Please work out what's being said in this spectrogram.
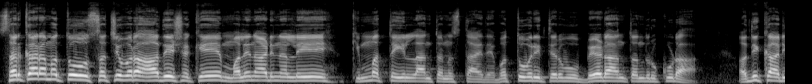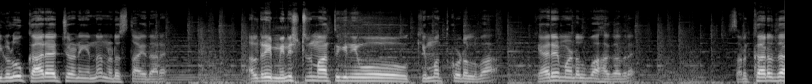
ಸರ್ಕಾರ ಮತ್ತು ಸಚಿವರ ಆದೇಶಕ್ಕೆ ಮಲೆನಾಡಿನಲ್ಲಿ ಕಿಮ್ಮತ್ತೆ ಇಲ್ಲ ಅಂತ ಅನ್ನಿಸ್ತಾ ಇದೆ. ಒತ್ತುವರಿ ತೆರವು ಬೇಡ ಅಂತಂದ್ರೂ ಕೂಡ ಅಧಿಕಾರಿಗಳು ಕಾರ್ಯಾಚರಣೆಯನ್ನು ನಡೆಸ್ತಾ ಇದ್ದಾರೆ. ಅಲ್ರಿ, ಮಿನಿಸ್ಟರ್ ಮಾತಿಗೆ ನೀವು ಕಿಮ್ಮತ್ ಕೊಡಲ್ವಾ? ಕ್ಯಾರೆ ಮಾಡಲ್ವಾ ಹಾಗಾದರೆ? ಸರ್ಕಾರದ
